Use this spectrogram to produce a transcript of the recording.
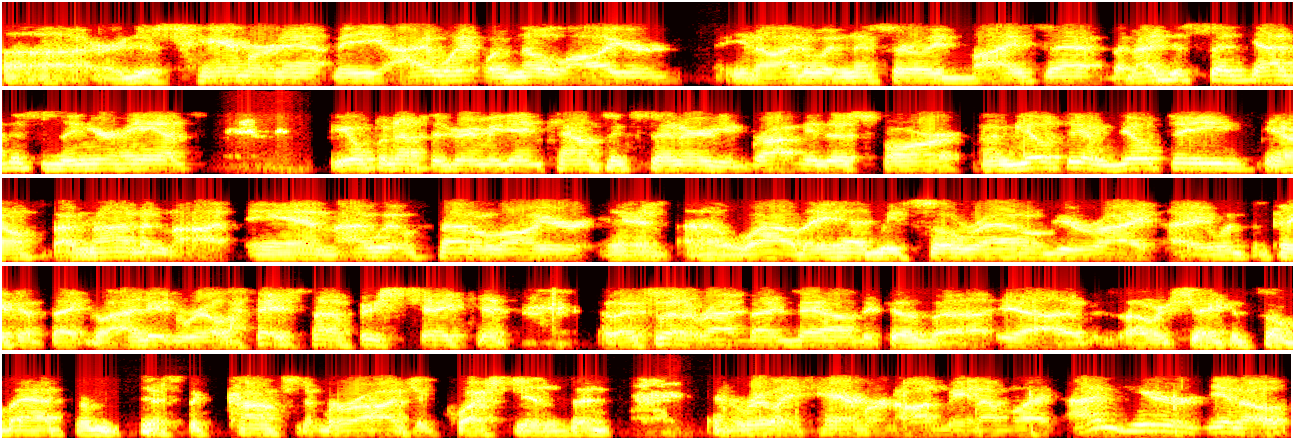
uh, are just hammering at me. I went with no lawyer. You know, I wouldn't necessarily advise that, but I just said, God, this is in your hands. You open up the Dream Again Counseling Center. You brought me this far. I'm guilty. I'm guilty. You know, I'm not. I'm not. And I went without a lawyer. And uh, wow, they had me so rattled. You're right. I went to pick up that glass. I didn't realize I was shaking, and I set it right back down because, uh, yeah, I was, I was shaking so bad from just the constant barrage of questions and and really hammering on me. And I'm like, I'm here. You know,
